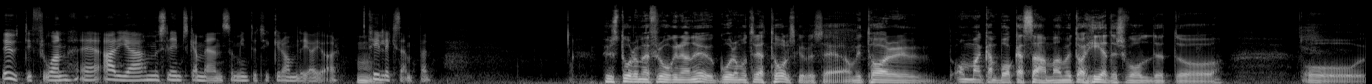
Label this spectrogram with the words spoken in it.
utifrån eh, arga muslimska män som inte tycker om det jag gör, mm. till exempel. Hur står de här frågorna nu? Går de åt rätt håll skulle du säga? Om vi tar, om man kan baka samman, om vi tar hedersvåldet och och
